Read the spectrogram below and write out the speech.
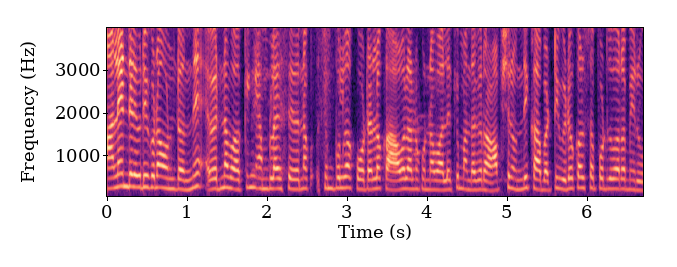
ఆన్లైన్ డెలివరీ కూడా ఉంటుంది. ఎవరైనా వర్కింగ్ ఎంప్లాయీస్ ఏదైనా సింపుల్గా కోటలో కావాలనుకున్న వాళ్ళకి మన దగ్గర ఆప్షన్ ఉంది. కాబట్టి వీడియో కాల్ సపోర్ట్ ద్వారా మీరు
